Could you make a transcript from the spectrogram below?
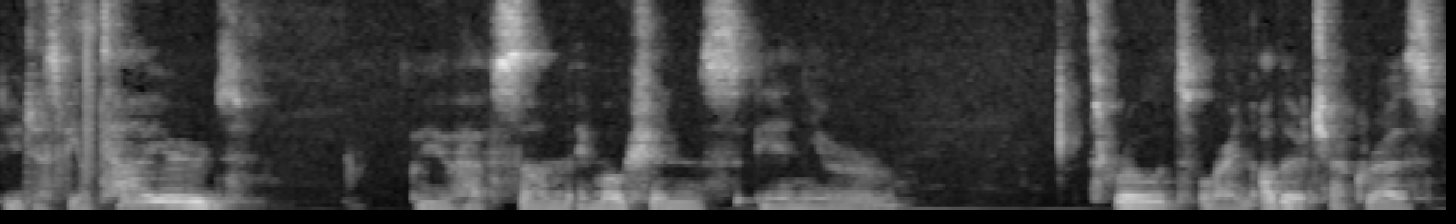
you just feel tired, or you have some emotions in your throat or in other chakras,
